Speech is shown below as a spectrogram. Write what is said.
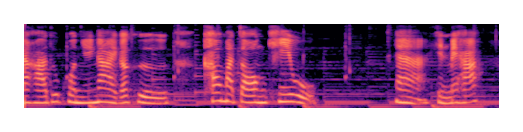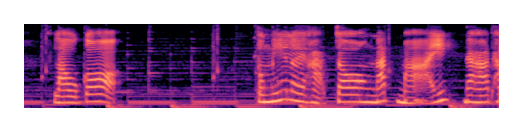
นะคะ ทุกคนง่าย ๆก็คือ เข้ามาจองคิวอ่าเห็นไหมคะเราก็ตรงนี้เลยค่ะ จองนัดหมายนะคะท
